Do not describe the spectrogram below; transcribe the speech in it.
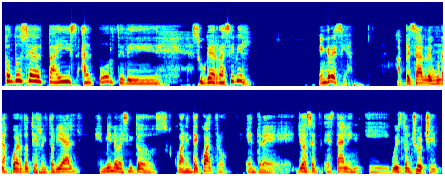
conduce al país al borde de su guerra civil. En Grecia, a pesar de un acuerdo territorial en 1944 entre Joseph Stalin y Winston Churchill,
